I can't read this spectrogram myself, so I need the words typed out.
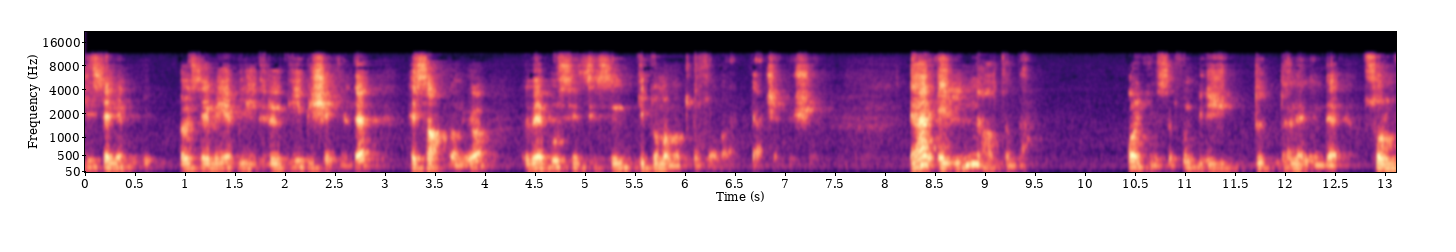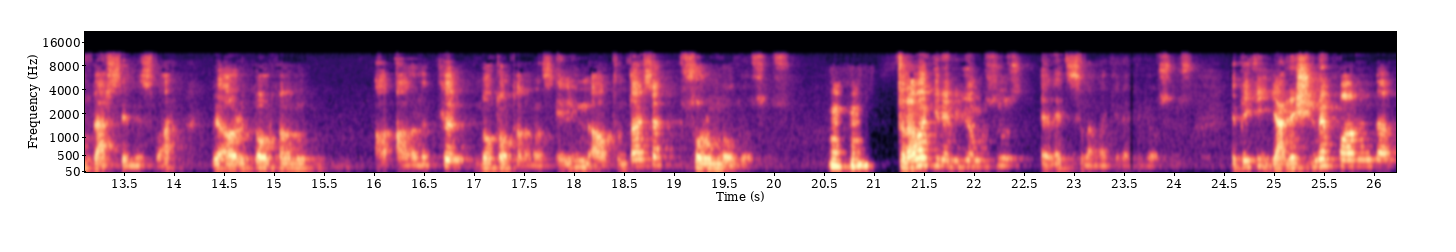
lisenin ÖSYM'ye bildirildiği bir şekilde hesaplanıyor ve bu sizin diploma notunuz olarak gerçekleşiyor. Eğer 50'nin altında 12. sınıfın birinci döneminde sorumlu dersleriniz var ve ağırlıklı ortalama ağırlıklı not ortalamanız 50'nin altındaysa sorumlu oluyorsunuz. Hı hı. Sınava girebiliyor musunuz? Evet sınava girebiliyorsunuz. E peki yerleştirme puanında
